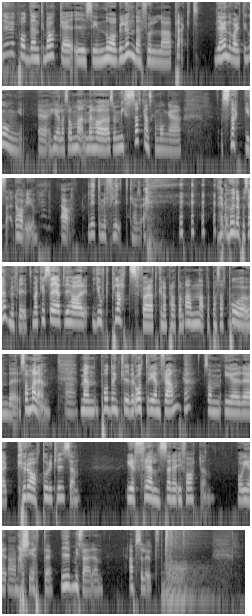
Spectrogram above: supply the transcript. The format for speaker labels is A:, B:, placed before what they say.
A: Nu är podden tillbaka i sin någorlunda fulla prakt. Vi har ändå varit igång eh, hela sommaren men har alltså missat ganska många snackisar. Det har vi ju.
B: Ja, lite med flit kanske.
A: 100% med flit. Man kan ju säga att vi har gjort plats för att kunna prata om annat och passat på under sommaren.
B: Ja.
A: Men podden kliver återigen fram
B: Ja.
A: som er eh, kurator i krisen. Er frälsare i farten. Och er
B: Ja,
A: machete i misären. Absolut.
